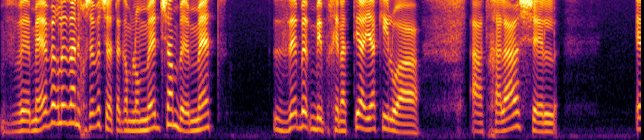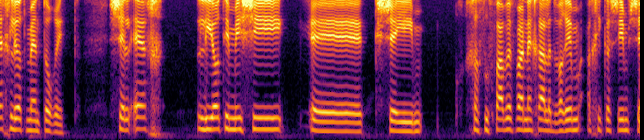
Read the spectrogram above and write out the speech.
ומעבר לזה, אני חושבת שאתה גם לומד שם באמת, זה מבחינתי היה כאילו ההתחלה של איך להיות מנטורית, של איך להיות עם מישהי אה, כשהיא חשופה בפניך על הדברים הכי קשים ש,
